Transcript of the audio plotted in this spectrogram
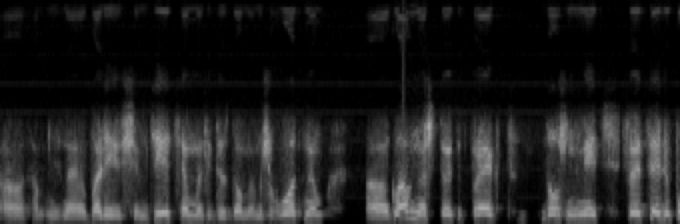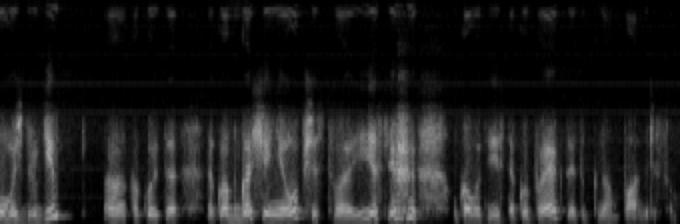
а, там, не знаю, болеющим детям или бездомным животным. А, главное, что этот проект должен иметь своей целью помощь другим, Э, какое-то такое обогащение общества. И если у кого-то есть такой проект, это к нам по адресу.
